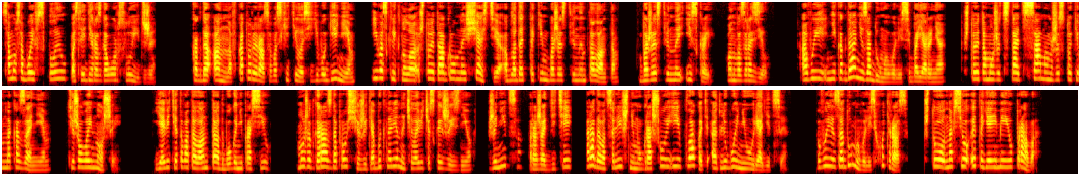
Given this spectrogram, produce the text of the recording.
Само собой всплыл последний разговор с Луиджи, когда Анна в который раз восхитилась его гением и воскликнула, что это огромное счастье обладать таким божественным талантом, божественной искрой, он возразил. А вы никогда не задумывались, боярыня, что это может стать самым жестоким наказанием, тяжелой ношей? Я ведь этого таланта от Бога не просил. Может, гораздо проще жить обыкновенной человеческой жизнью, жениться, рожать детей, радоваться лишнему грошу и плакать от любой неурядицы. Вы задумывались хоть раз, что на все это я имею право?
